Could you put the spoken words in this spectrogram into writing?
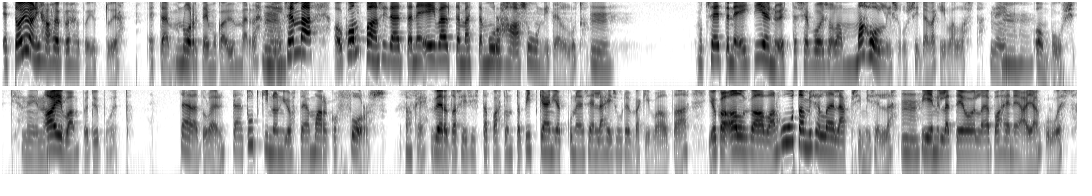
Että toi on ihan höpö, höpö juttuja, että nuoret ei mukaan ymmärrä. Mm. Mutta sen mä komppaan sitä, että ne ei välttämättä murhaa suunnitellut. Mm. Mutta se, että ne ei tiennyt, että se voisi olla mahdollisuus siitä väkivallasta, Niin. Mm. Mm-hmm. on bullshittia. Niin no. Aivan pötypuhetta. Täällä tulee nyt tämä tutkinnonjohtaja Marko Fors. Okei. Okay. vertasi siis tapahtunutta pitkään jatkuneeseen lähisuhdeväkivaltaan, joka alkaa vain huutamisella ja läpsimisellä, mm. pienillä teoilla ja pahenee ajan kuluessa.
